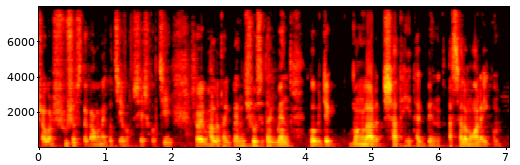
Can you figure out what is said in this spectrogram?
সবার সুস্বাস্থ্য কামনা করছি এবং শেষ করছি। সবাই ভালো থাকবেন, সুস্থ থাকবেন কবিটেক বাংলার সাথেই থাকবেন। আসসালামু আলাইকুম।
